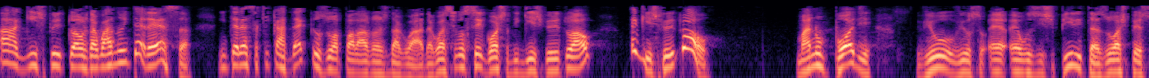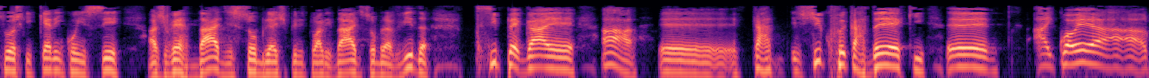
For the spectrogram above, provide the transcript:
Ah, guia espiritual anjo da guarda não interessa. Interessa que Kardec usou a palavra anjo da guarda. Agora, se você gosta de guia espiritual, é guia espiritual. Mas não pode, viu, viu é, é os espíritas ou as pessoas que querem conhecer as verdades sobre a espiritualidade, sobre a vida, se pegar é, ah, é, Chico foi Kardec, é, Aí qual é a,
